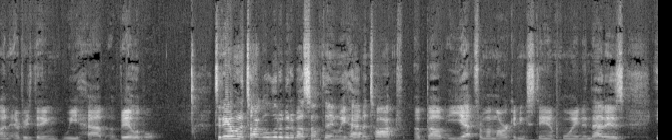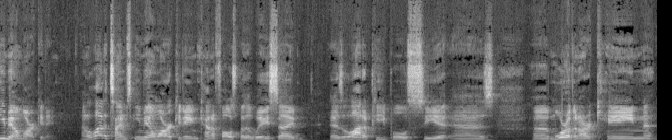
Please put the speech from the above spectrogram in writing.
on everything we have available. Today, I want to talk a little bit about something we haven't talked about yet from a marketing standpoint, and that is email marketing. And a lot of times, email marketing kind of falls by the wayside as a lot of people see it as uh, more of an arcane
